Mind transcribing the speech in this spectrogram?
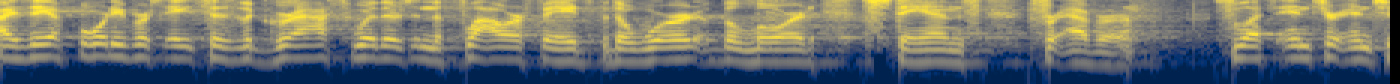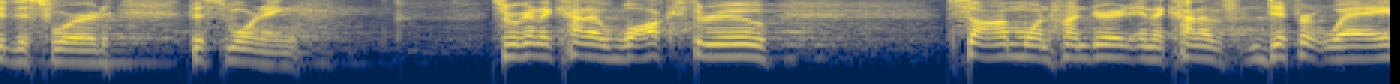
Isaiah 40, verse 8 says, The grass withers and the flower fades, but the word of the Lord stands forever. So let's enter into this word this morning. So we're going to kind of walk through Psalm 100 in a kind of different way.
